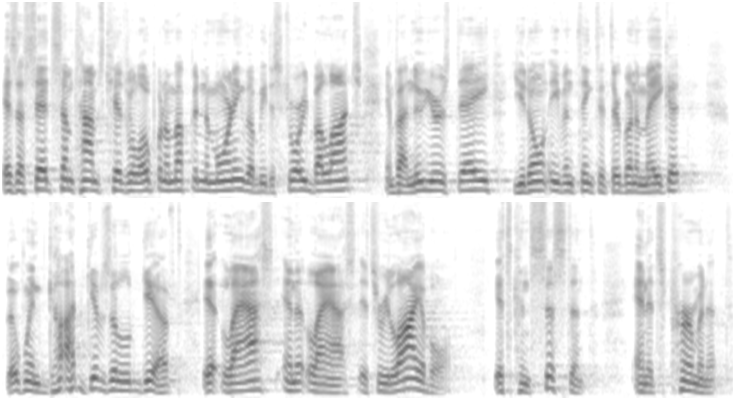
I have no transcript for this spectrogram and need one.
As I said, sometimes kids will open them up in the morning, they'll be destroyed by lunch, and by New Year's Day, you don't even think that they're going to make it. But when God gives a gift, it lasts and it lasts. It's reliable, it's consistent, and it's permanent.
